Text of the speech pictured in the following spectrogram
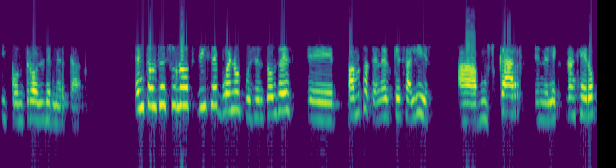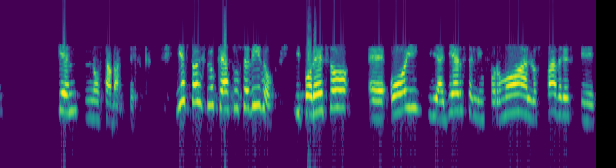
y control de mercado. Entonces uno dice, bueno, pues entonces eh, vamos a tener que salir a buscar en el extranjero quien nos abastezca. Y esto es lo que ha sucedido. Y por eso eh, hoy y ayer se le informó a los padres que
